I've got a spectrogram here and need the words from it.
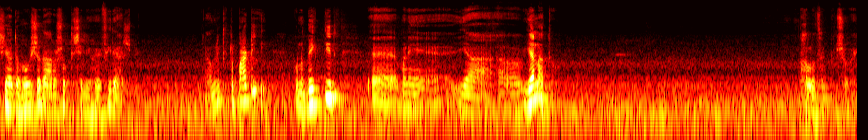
সে হয়তো ভবিষ্যতে আরও শক্তিশালী হয়ে ফিরে আসবে। আওয়ামী লীগ একটা পার্টি, কোনো ব্যক্তির মানে ইয়া ইয়া না তো। ভালো থাকবেন সবাই।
